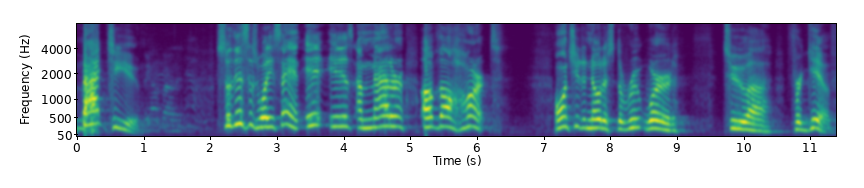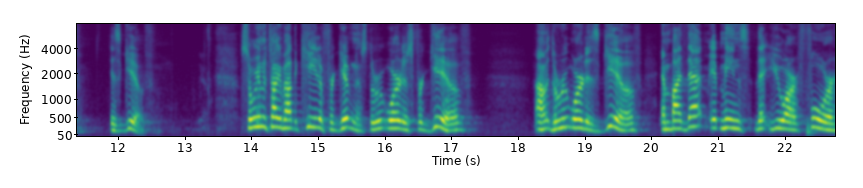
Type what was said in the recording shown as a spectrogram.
back to you? So, this is what he's saying it is a matter of the heart. I want you to notice the root word to uh, forgive is give. So we're going to talk about the key to forgiveness. The root word is forgive. Uh, the root word is give, and by that it means that you are for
